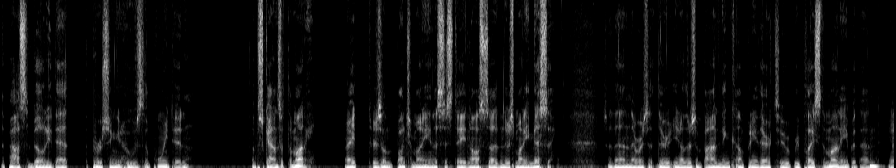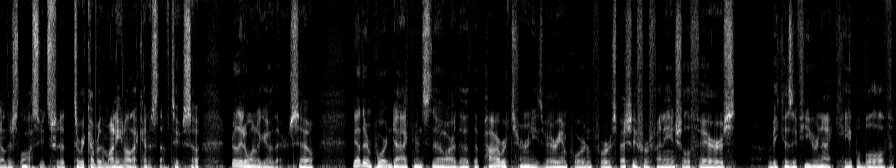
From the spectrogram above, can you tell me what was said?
the possibility that the person who's appointed absconds with the money, right? There's a bunch of money in this estate, and all of a sudden there's money missing. So then there was a, there you know there's a bonding company there to replace the money, but then you know there's lawsuits for, to recover the money and all that kind of stuff too. So really don't want to go there. So the other important documents though are the the power of attorney is very important for especially for financial affairs um, because if you're not capable of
